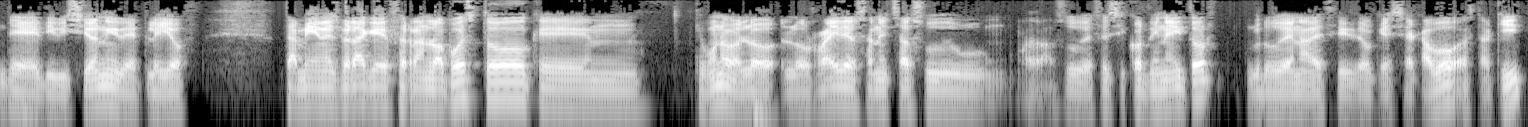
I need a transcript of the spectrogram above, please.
de división y de playoff. También es verdad que Ferran lo ha puesto, que, mm, que bueno, lo- los Riders han echado su, a su defensive coordinator, Gruden ha decidido que se acabó hasta aquí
